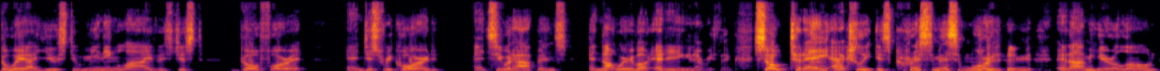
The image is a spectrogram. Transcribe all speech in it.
the way I used to, meaning live is just go for it and just record and see what happens and not worry about editing and everything. So today actually is Christmas morning, and I'm here alone,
